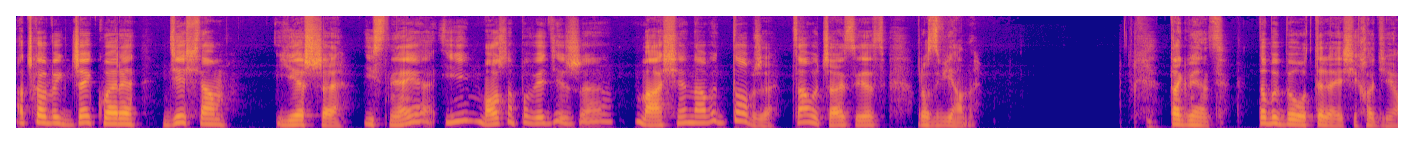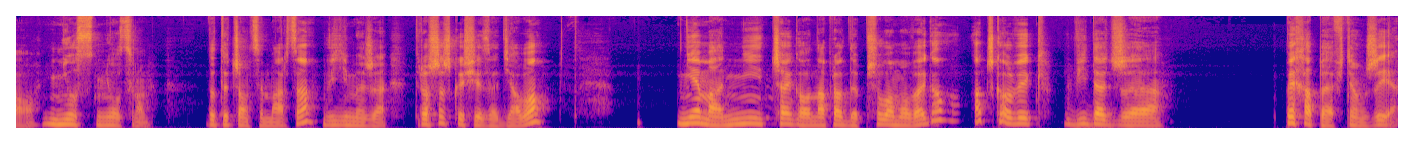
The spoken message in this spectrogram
aczkolwiek jQuery gdzieś tam jeszcze istnieje i można powiedzieć, że ma się nawet dobrze. Cały czas jest rozwijany. Tak więc to by było tyle, jeśli chodzi o news newsroom dotyczący marca. Widzimy, że troszeczkę się zadziało. Nie ma niczego naprawdę przełomowego, aczkolwiek widać, że PHP wciąż żyje.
